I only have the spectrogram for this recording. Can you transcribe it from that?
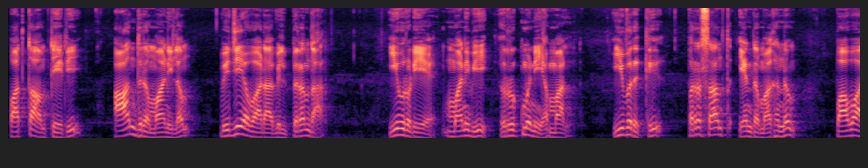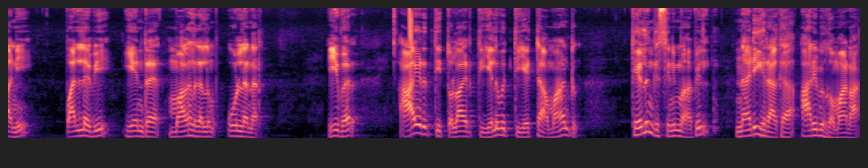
பத்தாம் தேதி ஆந்திர மாநிலம் விஜயவாடாவில் பிறந்தார். இவருடைய மனைவி ருக்மணி அம்மாள். இவருக்கு பிரசாந்த் என்ற மகனும் பவானி பல்லவி என்ற மகள்களும் உள்ளனர். இவர் ஆயிரத்தி தொள்ளாயிரத்தி எழுபத்தி எட்டாம் ஆண்டு தெலுங்கு சினிமாவில் நடிகராக அறிமுகமானார்.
